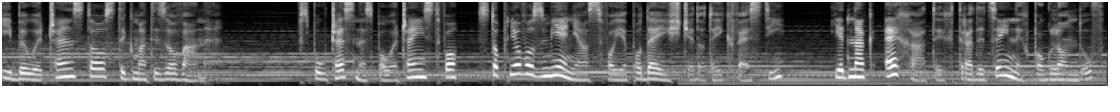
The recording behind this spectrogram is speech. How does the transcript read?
i były często stygmatyzowane. Współczesne społeczeństwo stopniowo zmienia swoje podejście do tej kwestii, jednak echa tych tradycyjnych poglądów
